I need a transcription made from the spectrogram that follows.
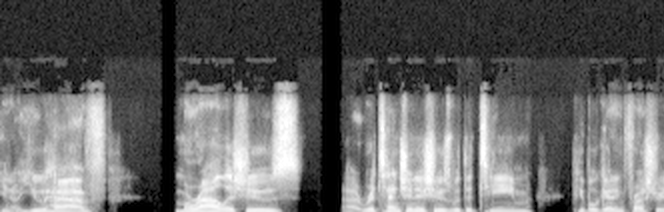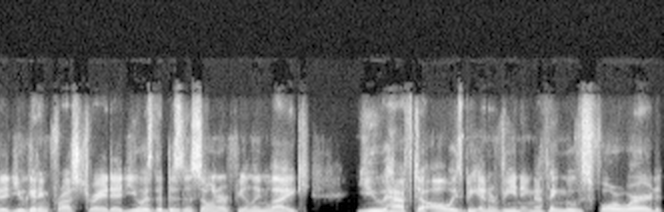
you know you have morale issues, uh, retention issues with the team, people getting frustrated, you getting frustrated, you as the business owner feeling like you have to always be intervening. Nothing moves forward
